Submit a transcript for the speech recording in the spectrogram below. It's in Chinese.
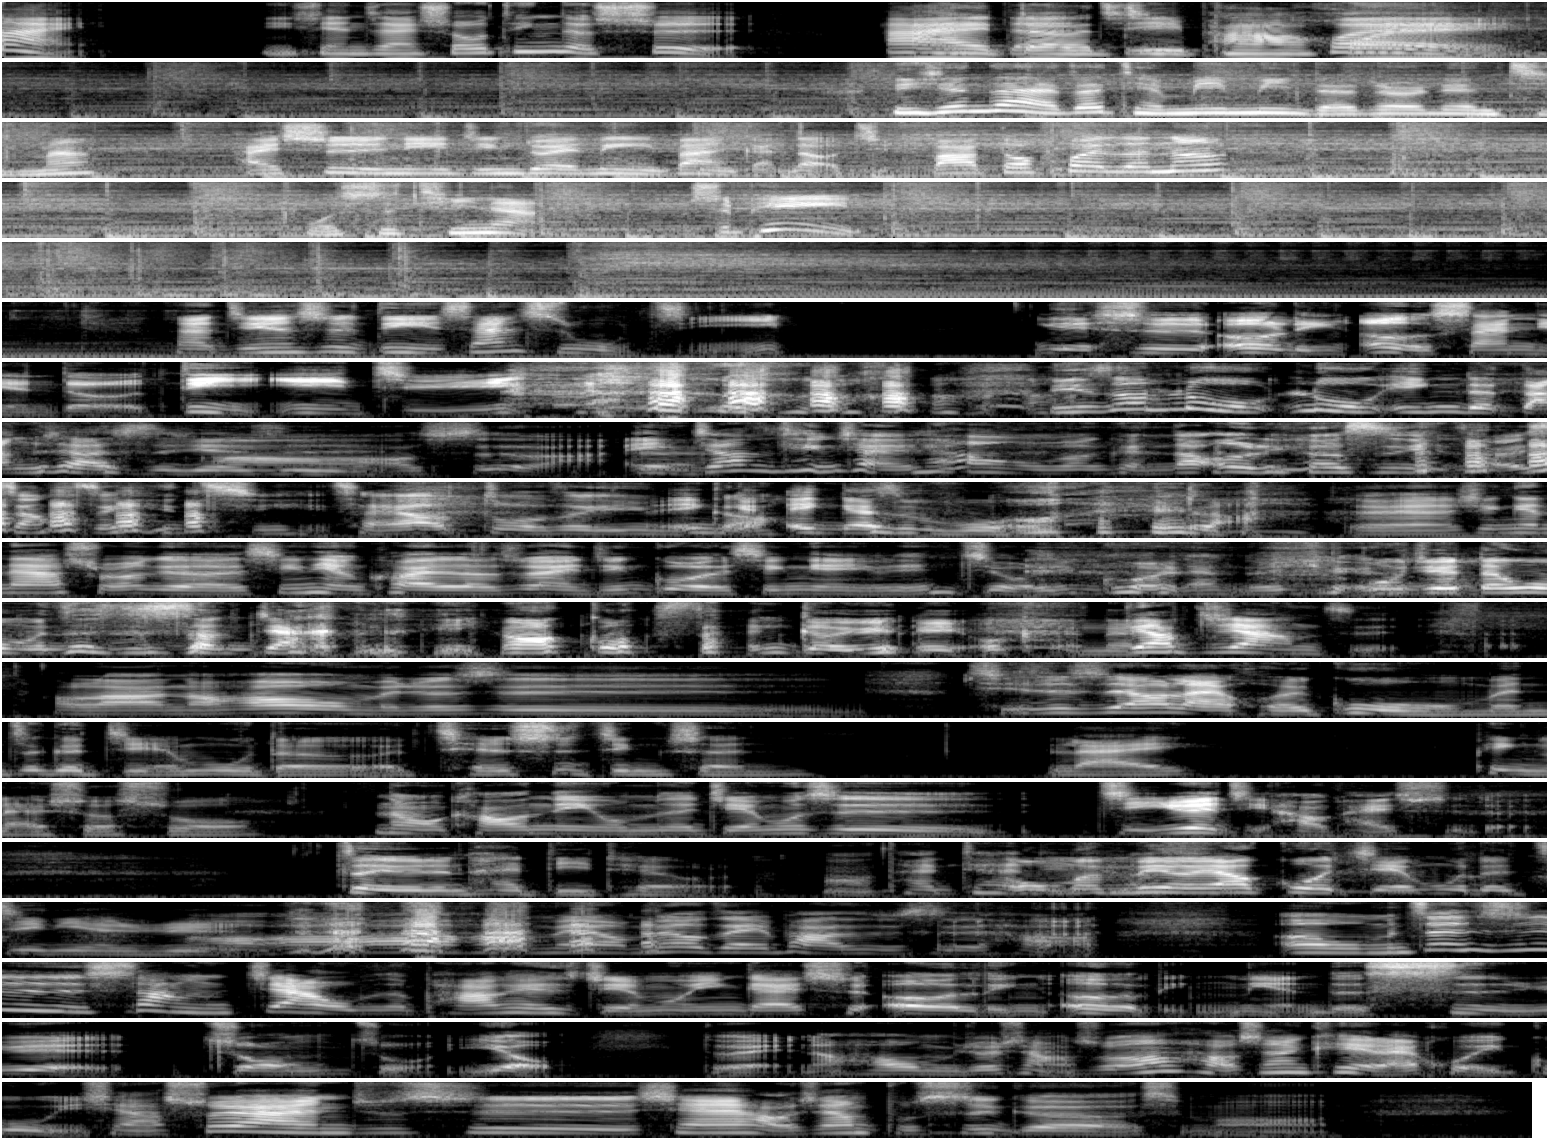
嗨，你现在收听的是《爱的奇葩会》。你现在还在甜蜜蜜的热恋期吗？还是你已经对另一半感到奇葩都会了呢？我是 Tina，我是 Pin。那今天是第三十五集。也是二零二三年的第一集。你说录录音的当下时间是？哦，是啦。哎、欸，你这样子听起来像我们可能到二零二四年才会上这一集，才要做这个预告。应该是不会啦。对，先跟大家说个新年快乐。虽然已经过了新年有点久，已经过了两个月。我觉得等我们这次上架，可能也要过三个月，有可能。不要这样子。好啦，然后我们就是其实是要来回顾我们这个节目的前世今生。来，聘来说说。那我考你，我们的节目是几月几号开始的？这有点太 detail 了哦，太太。我们没有要过节目的纪念日哦，哦，哦，好，没有没有这一 part 是不是？好，呃，我们正式上架我们的 podcast 节目应该是二零二零年的四月中左右，对。然后我们就想说，哦，好像可以来回顾一下，虽然就是现在好像不是个什么，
